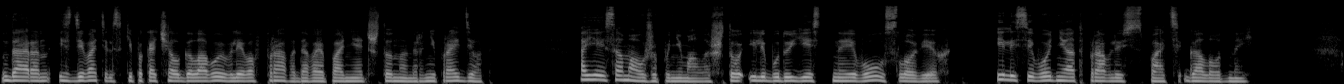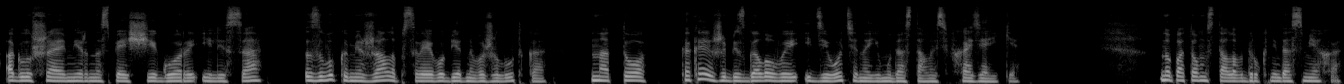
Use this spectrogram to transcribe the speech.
Даррен издевательски покачал головой влево-вправо, давая понять, что номер не пройдет. А я и сама уже понимала, что или буду есть на его условиях, или сегодня отправлюсь спать голодной. Оглушая мирно спящие горы и леса, звуками жалоб своего бедного желудка на то, какая же безголовая идиотина ему досталась в хозяйке. Но потом стало вдруг не до смеха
